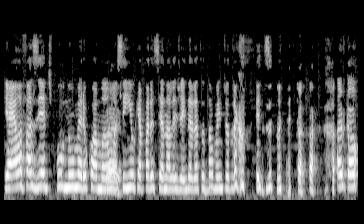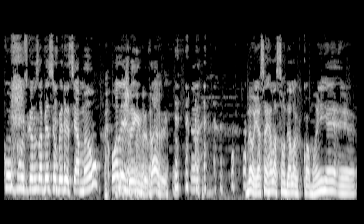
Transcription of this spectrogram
E aí ela fazia, tipo, o número com a mão, É. assim, e o que aparecia na legenda era totalmente outra coisa. né? Aí ficava confuso, que eu não sabia se obedecer a mão ou a legenda, sabe? Não, e essa relação dela com a mãe é, é,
